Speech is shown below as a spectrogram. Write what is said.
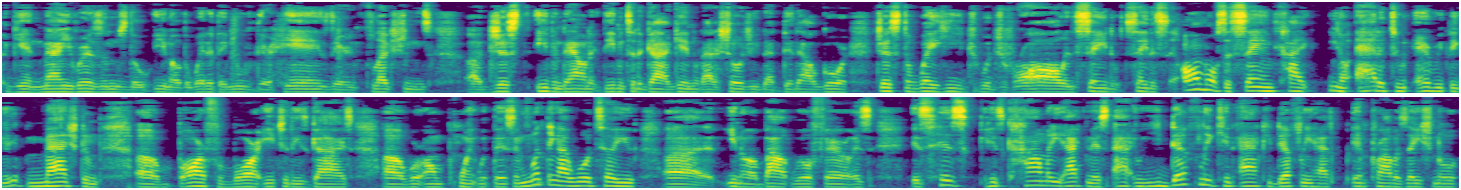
again, mannerisms, the you know the way that they move their hands, their inflections, uh, just even down even to the guy again that I showed you that did Al Gore, just the way he would draw and say say this almost the same type you know attitude, everything. It matched them uh, bar for bar each of these guys uh, were on point with this. And one thing I will tell you, uh, you know, about Will Ferrell is is his his comedy acting. Is act, he definitely can act. He definitely has improvisational.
